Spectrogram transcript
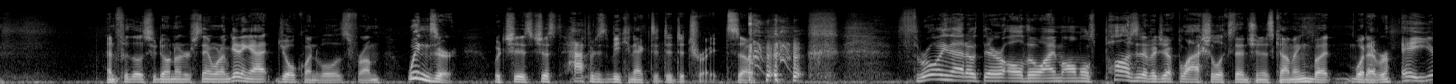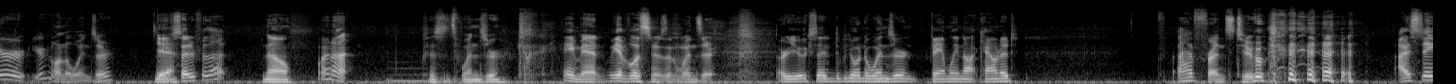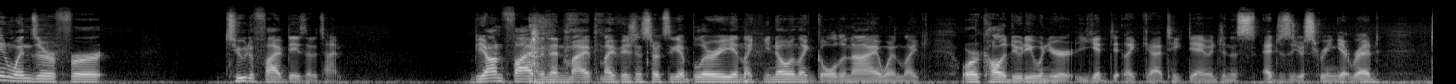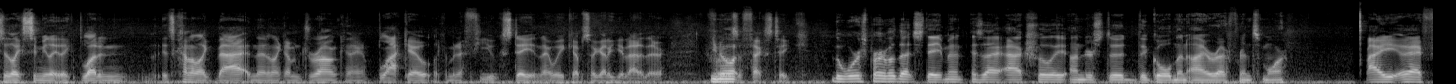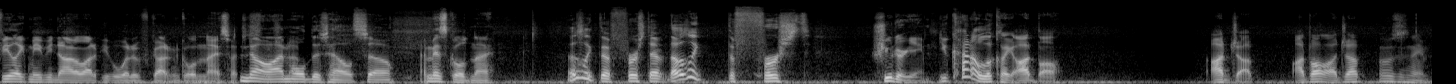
And for those who don't understand what I'm getting at, Joel Quenneville is from Windsor, which is just happens to be connected to Detroit. So throwing that out there, although I'm almost positive a Jeff Blashill extension is coming, but whatever. Hey, you're you're going to Windsor. Are Yeah. You excited for that? No, Why not? because it's Windsor. Hey, man, we have listeners in Windsor. Are you excited to be going to Windsor? Family not counted? I have friends too. I stay in Windsor for two to five days at a time. Beyond five, and then my, my vision starts to get blurry, and like you know, in like GoldenEye, when like or Call of Duty, when you're you get like uh, take damage and the edges of your screen get red to like simulate like blood, and it's kind of like that. And then like I'm drunk and I black out, like I'm in a fugue state, and I wake up, so I got to get out of there. You know those what? effects take. The worst part about that statement is I actually understood the golden eye reference more. I I feel like maybe not a lot of people would have gotten GoldenEye. So I No, I'm old as hell, so I miss Golden Eye. that was like the first ever. That was like the first shooter game. You kind of look like Oddball. Odd Job. Oddball? Odd Job? What was his name?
